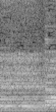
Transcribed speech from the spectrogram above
Amen.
